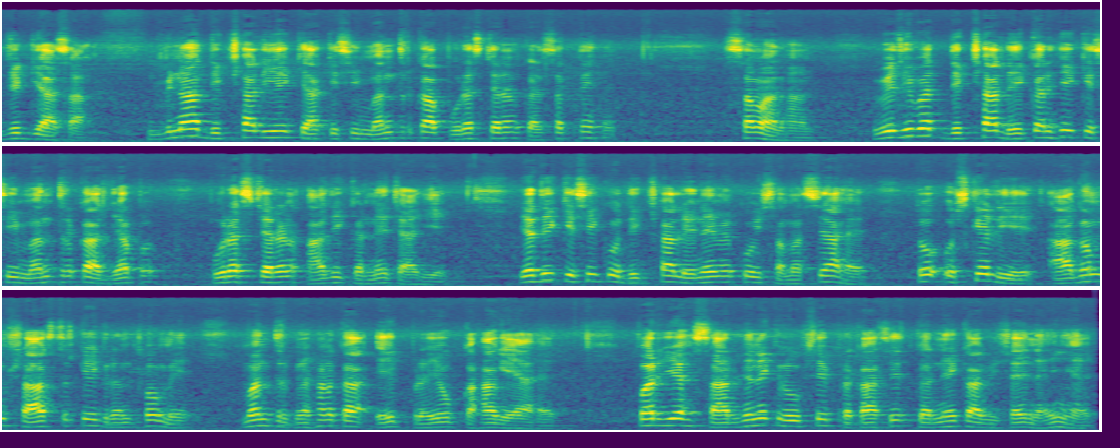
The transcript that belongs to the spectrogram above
जिज्ञासा। बिना दीक्षा लिए क्या किसी मंत्र का पुरस्चरण कर सकते हैं? समाधान। विधिवत दीक्षा लेकर ही किसी मंत्र का जप, पुरस्चरण आदि करने चाहिए। यदि किसी को दीक्षा लेने में कोई समस्या है तो उसके लिए आगम शास्त्र के ग्रंथों में मंत्र ग्रहण का एक प्रयोग कहा गया है। पर यह सार्वजनिक रूप से प्रकाशित करने का विषय नहीं है,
